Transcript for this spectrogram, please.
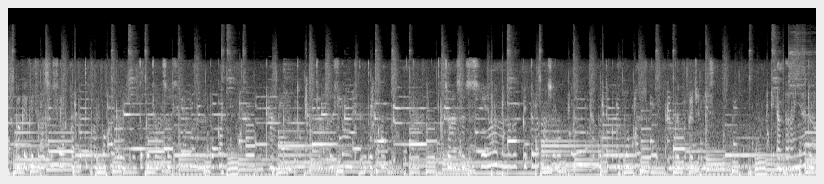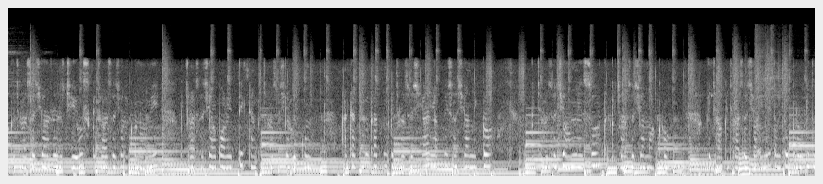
Berbagai gejala sosial dapat dikelompokkan dalam bentuk gejala sosial yang menentukan dan bentuk gejala sosial yang ditentukan. Gejala sosial menurut Peter Maslow dapat dikelompokkan dalam berbagai jenis. Di antaranya adalah gejala sosial religius, gejala sosial ekonomi, gejala sosial politik, dan gejala sosial hukum. Ada tingkatan gejala sosial yakni sosial mikro, gejala sosial meso, dan gejala sosial makro. Gejala-gejala sosial ini tentu perlu kita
